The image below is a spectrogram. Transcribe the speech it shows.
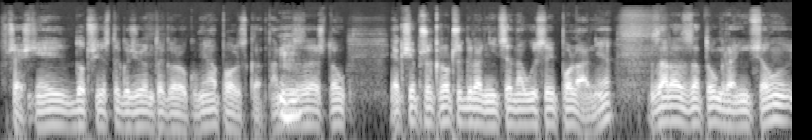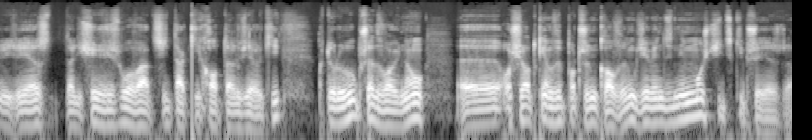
Wcześniej do 1939 roku miała Polska. Tam jest zresztą, jak się przekroczy granicę na Łysej Polanie, zaraz za tą granicą jest na dzisiejszej Słowacji taki hotel wielki, który był przed wojną e, ośrodkiem wypoczynkowym, gdzie między innymi Mościcki przyjeżdżał.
